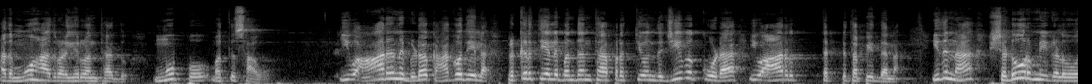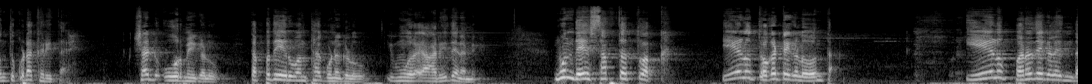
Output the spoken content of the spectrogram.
ಅದು ಮೋಹ ಅದರೊಳಗೆ ಇರುವಂತಹದ್ದು ಮುಪ್ಪು ಮತ್ತು ಸಾವು. ಇವು ಆರನ್ನು ಬಿಡೋಕ್ಕಾಗೋದಿಲ್ಲ ಪ್ರಕೃತಿಯಲ್ಲಿ ಬಂದಂತಹ ಪ್ರತಿಯೊಂದು ಜೀವಕ್ಕೂ ಕೂಡ ಇವು ಆರು ತಪ್ಪಿ ತಪ್ಪಿದ್ದಲ್ಲ. ಇದನ್ನು ಷಡೂರ್ಮಿಗಳು ಅಂತ ಕೂಡ ಕರೀತಾರೆ. ಷಡ್ ಊರ್ಮಿಗಳು, ತಪ್ಪದೇ ಇರುವಂಥ ಗುಣಗಳು ಇವು ಮೂರ ಆರಿದೆ ನಮಗೆ. ಮುಂದೆ ಸಪ್ತತ್ವಕ್, ಏಳು ತೊಗಟೆಗಳು ಅಂತ. ಏಳು ಪರದೆಗಳಿಂದ,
